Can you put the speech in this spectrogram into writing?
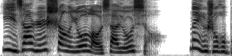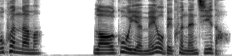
一家人上有老下有小，那个时候不困难吗？老顾也没有被困难击倒，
